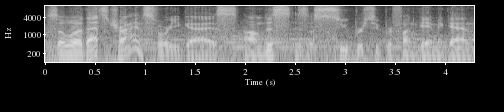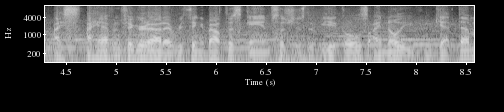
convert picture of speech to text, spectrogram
So uh, that's Tribes for you guys. Um, this is a super, super fun game again. I, s- I haven't figured out everything about this game, such as the vehicles. I know that you can get them.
